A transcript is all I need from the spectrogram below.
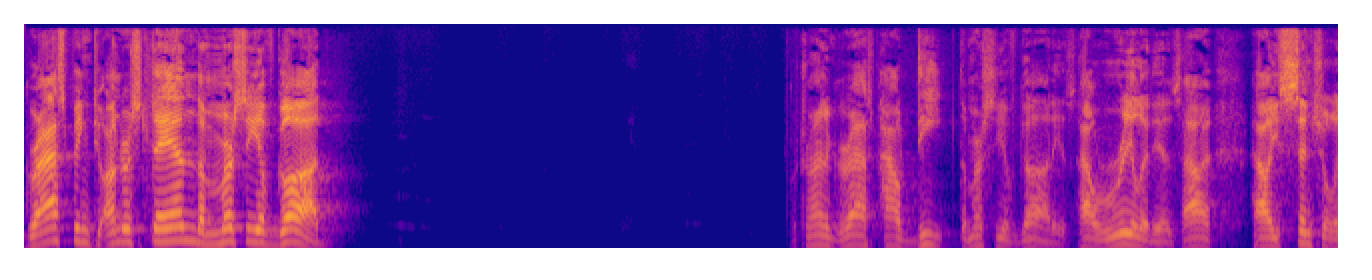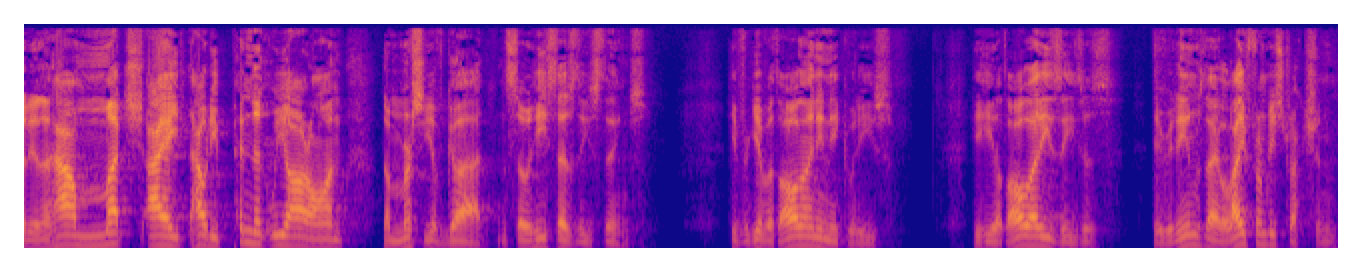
grasping to understand the mercy of God. We're trying to grasp how deep the mercy of God is, how real it is, how, how essential it is, and how much I, how dependent we are on the mercy of God. And so he says these things. He forgiveth all thine iniquities. He healeth all thy diseases. He redeems thy life from destruction.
